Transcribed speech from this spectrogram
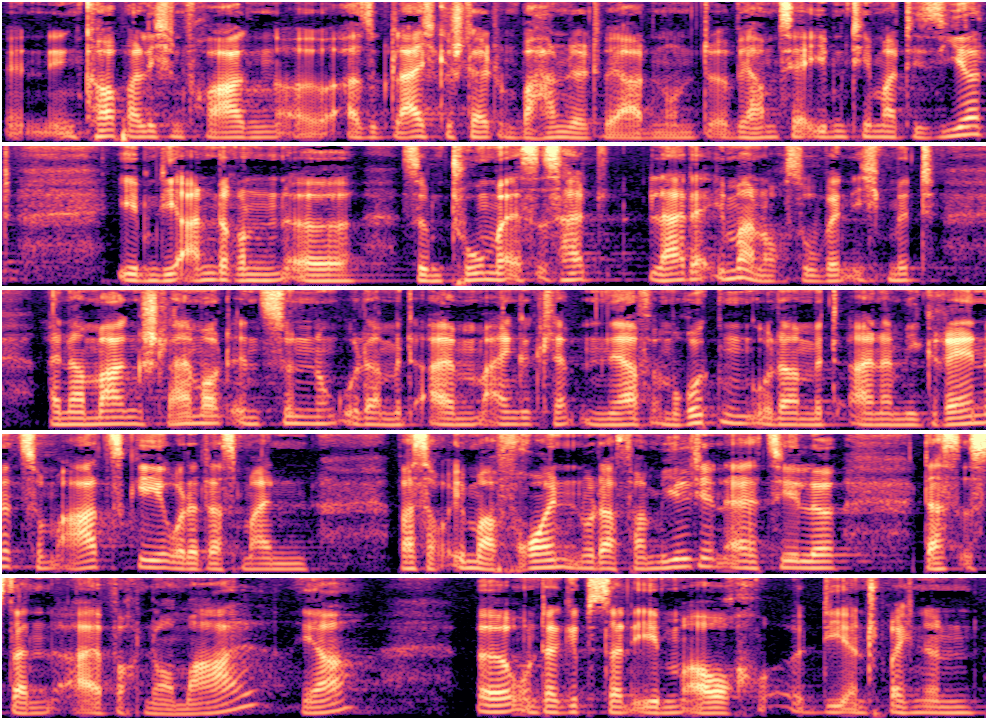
in, in körperlichen Fragen äh, also gleichgestellt und behandelt werden. Und äh, wir haben es ja eben thematisiert, eben die anderen äh, Symptome. Es ist halt leider immer noch so, wenn ich mit einer Magenschleimhautentzündung oder mit einem eingeklemmten Nerv im Rücken oder mit einer Migräne zum Arzt gehe oder das meinen, was auch immer, Freunden oder Familien erzähle, das ist dann einfach normal, ja. Äh, und da gibt's dann eben auch die entsprechenden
